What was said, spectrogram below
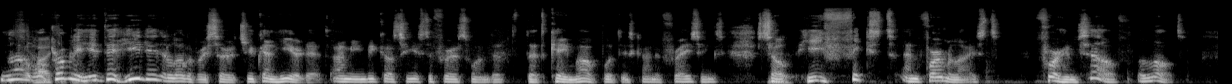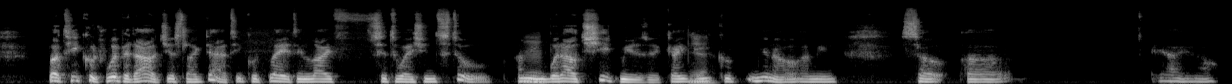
No, well, probably he did. He did a lot of research. You can hear that. I mean, because he's the first one that that came up with these kind of phrasings. So he fixed and formalized for himself a lot. But he could whip it out just like that. He could play it in live situations too. I mean, without sheet music, I, Mm. Yeah. he could. You know, I mean, so. Uh, yeah, you know,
